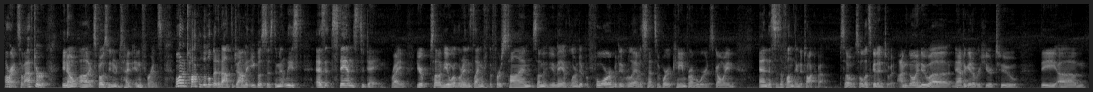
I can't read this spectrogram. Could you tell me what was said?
All right, so after you know uh, exposing you to type inference, I want to talk a little bit about the Java ecosystem, at least as it stands today, right? You're, some of you are learning this language for the first time. Some of you may have learned it before, but didn't really have a sense of where it came from or where it's going. And this is a fun thing to talk about. So, so let's get into it. I'm going to uh, navigate over here to the um,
